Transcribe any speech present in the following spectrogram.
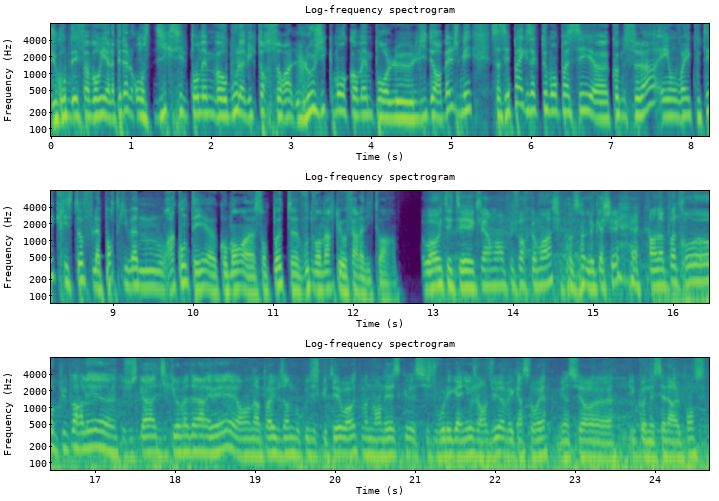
du groupe des favoris à la pédale, on se dit que si le tandem va au bout, la victoire sera logiquement quand même pour le leader belge, mais ça s'est pas exactement passé comme cela. Et on va écouter Christophe Laporte qui va nous raconter comment son pote Wout Van Aert lui a offert la victoire. Wout était clairement plus fort que moi, j'ai pas besoin de le cacher. On n'a pas trop pu parler euh, jusqu'à 10 km de l'arrivée. On n'a pas eu besoin de beaucoup discuter. Wout m'a demandé est-ce que si je voulais gagner aujourd'hui avec un sourire. Bien sûr, euh, il connaissait la réponse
